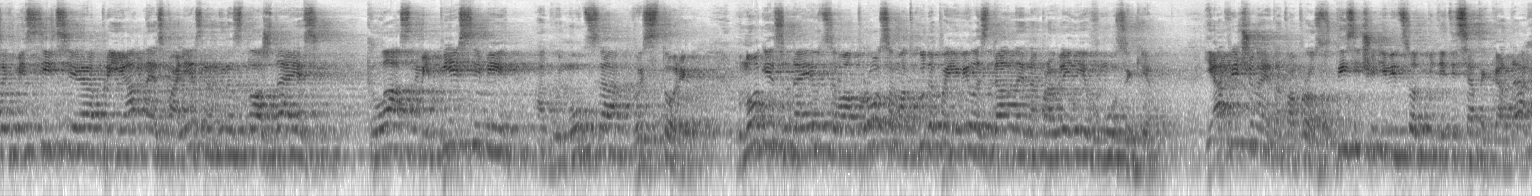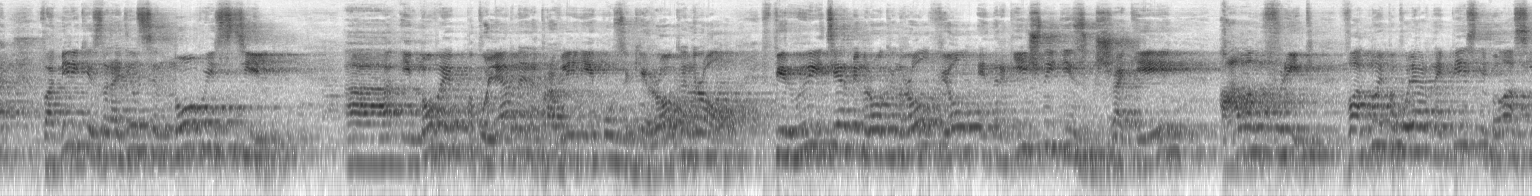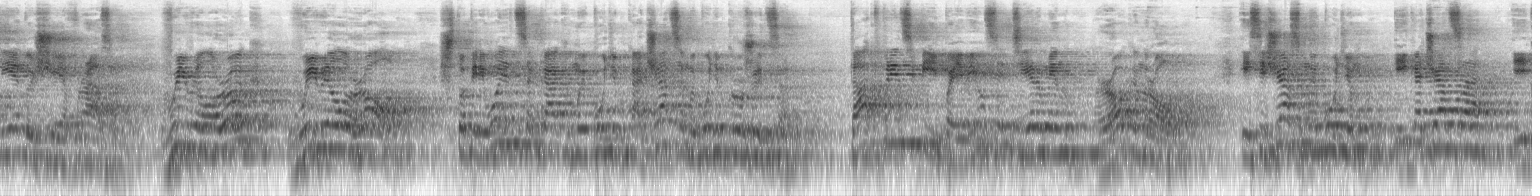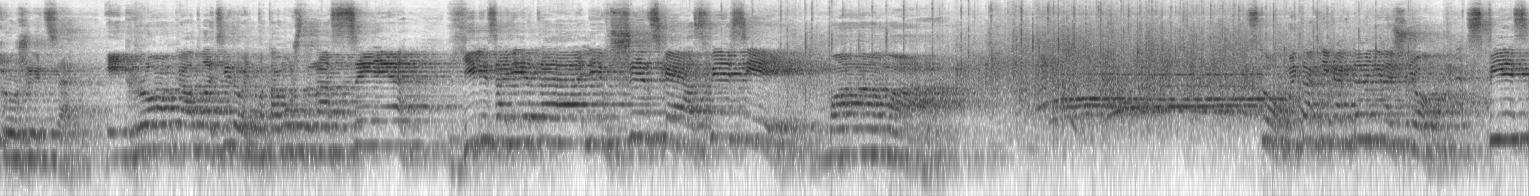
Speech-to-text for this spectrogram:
совместить э, приятное с полезным и наслаждаясь классными песнями, окунуться в историю. Многие задаются вопросом, откуда появилось данное направление в музыке. Я отвечу на этот вопрос. В 1950-х годах в Америке зародился новый стиль а, и новое популярное направление музыки – рок-н-ролл. Впервые термин рок-н-ролл ввел энергичный диск-жокей Алан Фрид. В одной популярной песне была следующая фраза «We will rock, we will roll», что переводится как «мы будем качаться, мы будем кружиться». Так, в принципе, и появился термин рок-н-ролл. И сейчас мы будем и качаться, и кружиться, и громко аплодировать, потому что на сцене Елизавета Левшинская с песней «Мама». pies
